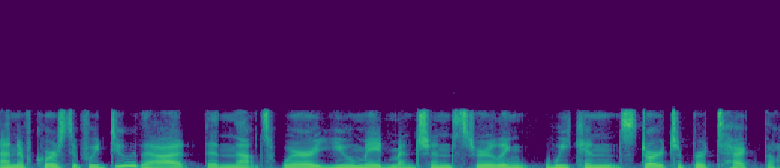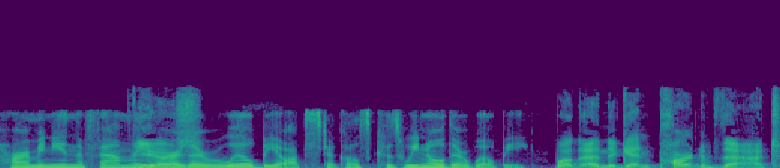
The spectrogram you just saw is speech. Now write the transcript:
And of course, if we do that, then that's where you made mention, Sterling. We can start to protect the harmony in the family Yes. where there will be obstacles, because we know there will be. Well, and again, part of that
